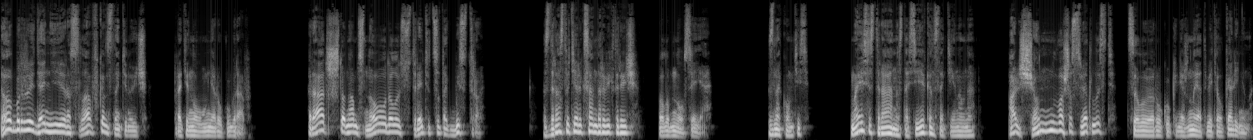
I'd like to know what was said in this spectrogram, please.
«Добрый день, Ярослав Константинович», — протянул мне руку граф. «Рад, что нам снова удалось встретиться так быстро». «Здравствуйте, Александр Викторович», — улыбнулся я. «Знакомьтесь, Моя сестра Анастасия Константиновна». «Польщен, ваша светлость», — целуя руку княжны, ответил Калинин.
